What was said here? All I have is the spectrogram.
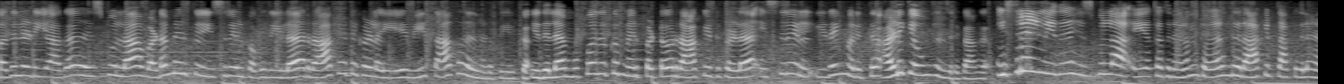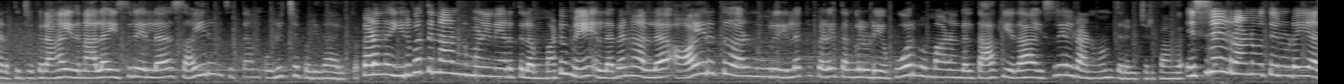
பதிலடியாக ஹிஸ்புல்லா வடமேற்கு இஸ்ரேல் பகுதியில ராக்கெட்டுகளை ஏவி தாக்குதல் நடத்தியிருக்கு. இதுல முப்பதுக்கும் மேற்பட்டோர் ராக்கெட்டுகளை இஸ்ரேல் இடைமறித்து அழிக்கவும் செஞ்சிருக்காங்க. இஸ்ரேல் மீது ஹிஸ்புல்லா இயக்கத்தினரும் தொடர்ந்து ராக்கெட் தாக்குதலை நடத்திட்டு இருக்காங்க. இதனால இஸ்ரேல்ல சைரன் சித்தம் ஒழிச்சபடிதான் இருக்கு. கடந்த இருபத்தி நான்கு மணி நேரத்துல மட்டுமே லெபனான்ல ஆயிரத்து அறுநூறு இலக்குகளை தங்களுடைய போர் விமானங்கள் தாக்கியதா இஸ்ரேல் ராணுவம் தெரிவிச்சிருக்காங்க. இஸ்ரேல் ராணுவத்தினுடைய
